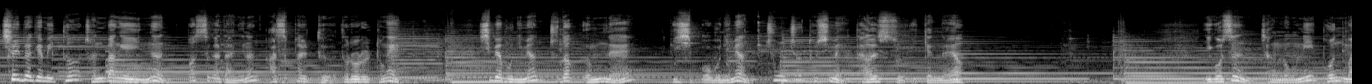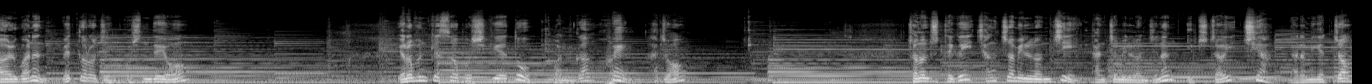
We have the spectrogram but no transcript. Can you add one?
700여 미터 전방에 있는 버스가 다니는 아스팔트 도로를 통해 10여 분이면 주덕 읍내, 25분이면 충주 도심에 닿을 수 있겠네요. 이곳은 장롱리 본 마을과는 외떨어진 곳인데요. 여러분께서 보시기에도 뭔가 휑하죠? 전원주택의 장점일런지 단점일런지는 입주자의 취향 나름이겠죠.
